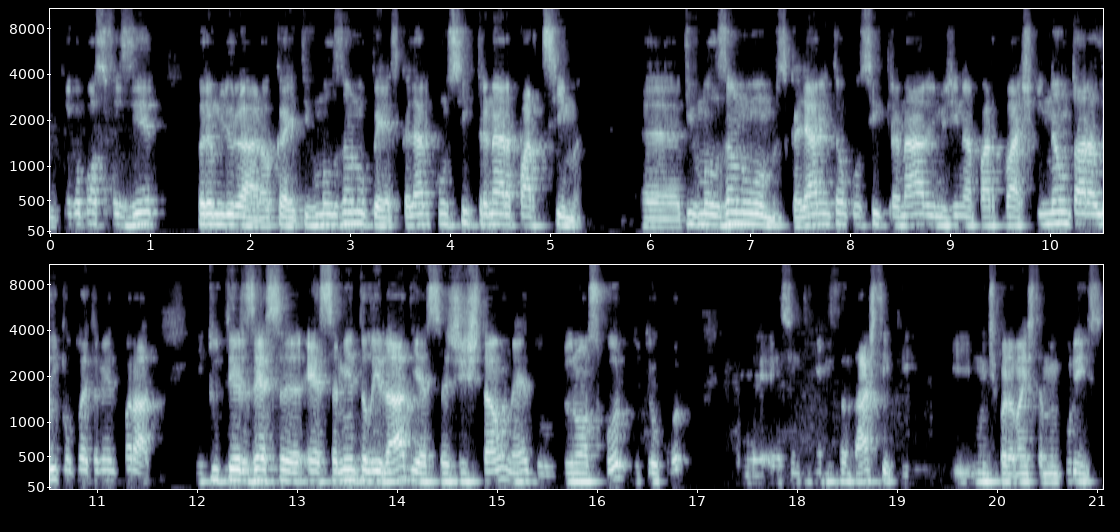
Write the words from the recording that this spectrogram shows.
o que é que eu posso fazer para melhorar? Ok, tive uma lesão no pé, se calhar consigo treinar a parte de cima Uh, tive uma lesão no ombro, se calhar então consigo treinar, imagina a parte de baixo, e não estar ali completamente parado. E tu teres essa, essa mentalidade e essa gestão né, do, do nosso corpo, do teu corpo, é, é simplesmente fantástico e, e, muitos parabéns também por isso.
